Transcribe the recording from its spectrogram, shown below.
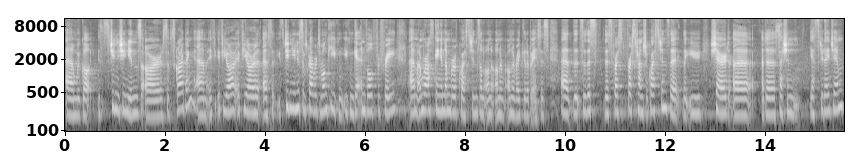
Um, we've got student unions are subscribing. Um, if, if, you are if you are a student union subscriber to Wonkhe, you can you can get involved for free. Um, and we're asking a number of questions on, on, on, a, on a regular basis. Uh, the, so this this first first tranche of questions that, that you shared uh, at a session yesterday, Jim,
